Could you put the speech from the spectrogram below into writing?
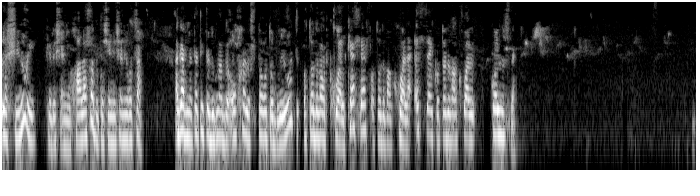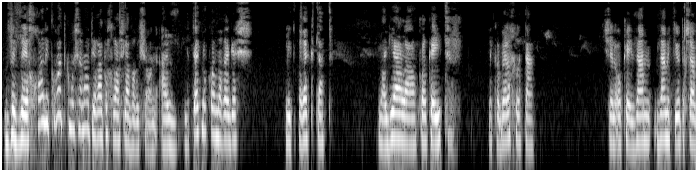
לשינוי, כדי שאני אוכל לעשות את השינוי שאני רוצה. אגב, נתתי את הדוגמה באוכל או ספורט או בריאות, אותו דבר קחו על כסף, אותו דבר קחו על העסק, אותו דבר קחו על כל נושא. וזה יכול לקרות, כמו שאמרתי, רק אחרי השלב הראשון. אז לתת מקום לרגש, להתפרק קצת, להגיע לקרקעית, לקבל החלטה של אוקיי, זה המציאות עכשיו,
